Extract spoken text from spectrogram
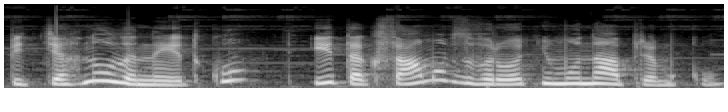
Підтягнули нитку і так само в зворотньому напрямку.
